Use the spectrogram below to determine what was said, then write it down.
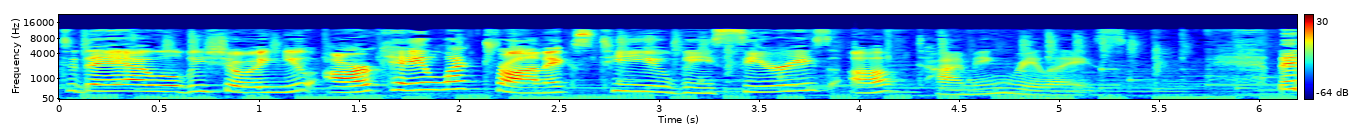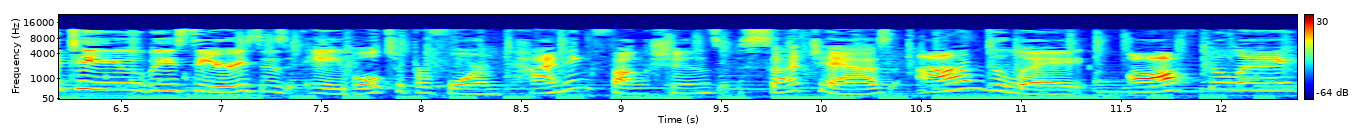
Today I will be showing you RK Electronics TUB series of timing relays. The TUB series is able to perform timing functions such as on delay, off delay,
